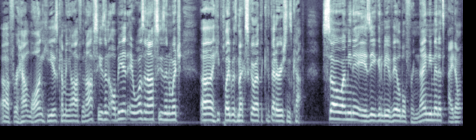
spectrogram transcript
uh, for how long he is coming off an offseason, albeit it was an offseason in which uh, he played with Mexico at the Confederations Cup. So I mean, is he going to be available for 90 minutes? I don't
